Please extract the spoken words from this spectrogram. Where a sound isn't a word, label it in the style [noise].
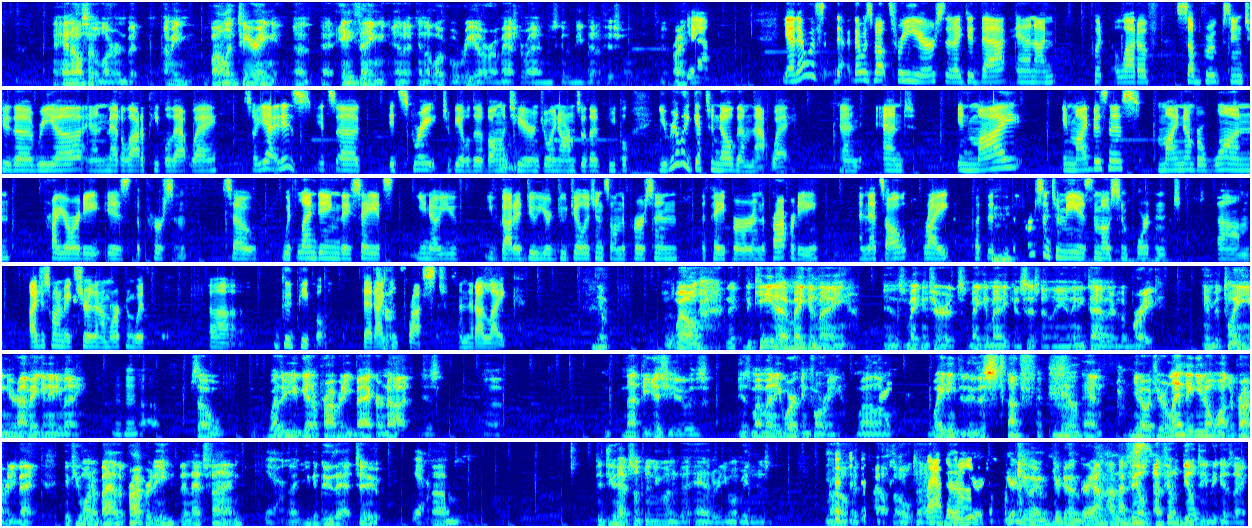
and also learn. But I mean, volunteering uh, at anything in a, in a local RIA or a mastermind is going to be beneficial, right? yeah yeah that was that, that was about three years that i did that and i put a lot of subgroups into the ria and met a lot of people that way so yeah it is it's uh it's great to be able to volunteer and join arms with other people you really get to know them that way and and in my in my business my number one priority is the person. So with lending they say it's you know you've you've got to do your due diligence on the person the paper and the property and that's all right. But the, Mhm. the person to me is the most important. Um, i just want to make sure that i'm working with uh, good people that i can trust and that i like. Yep. Well, the, the key to making money is making sure it's making money consistently. And anytime there's a break in between, you're not making any money. hmm So whether you get a property back or not is uh, not the issue. Is is my money working for me while I'm Right. waiting to do this [laughs] stuff? Yeah. And you know, if you're lending, you don't want the property back. If you want to buy the property, then that's fine. yeah Uh, you can do that too. yeah Um, did you have something you wanted to add, or you want me to just run off at the [laughs] mouth the whole time? Lather Bill, you're, you're doing you're doing great. I'm, I'm I feel just- I feel guilty because I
